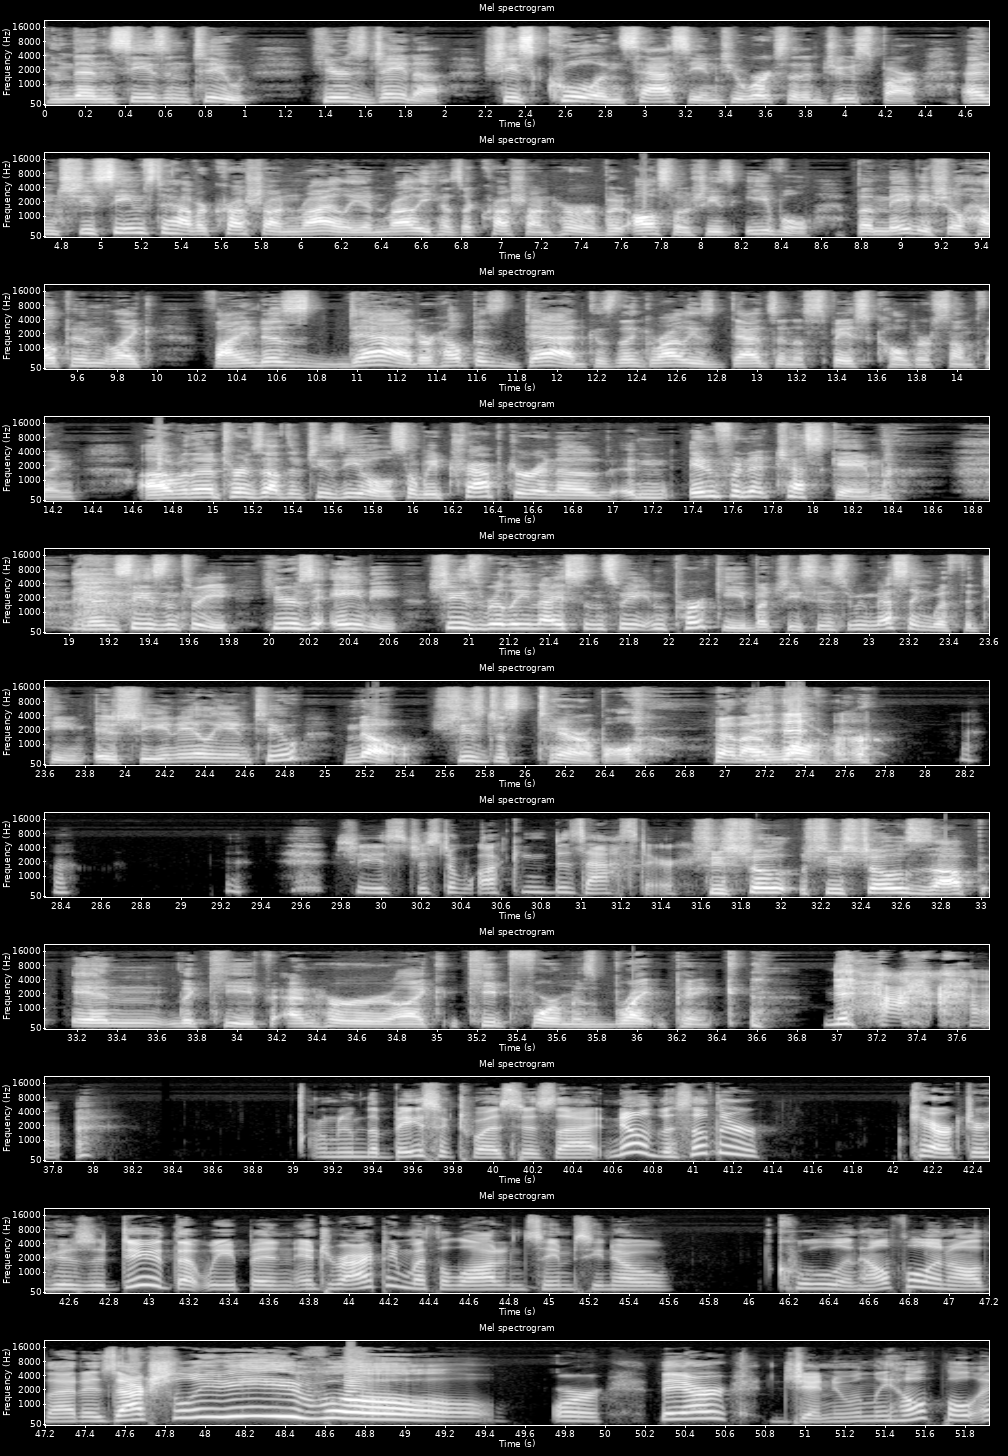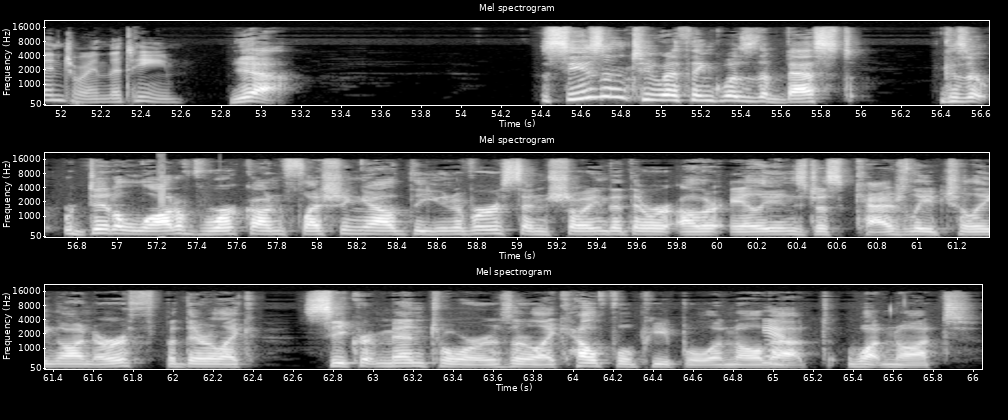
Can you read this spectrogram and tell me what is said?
And then season two, here's Jada. She's cool and sassy, and she works at a juice bar. And she seems to have a crush on Riley, and Riley has a crush on her. But also, she's evil. But maybe she'll help him like find his dad or help his dad because I think Riley's dad's in a space cult or something. Uh, but then it turns out that she's evil, so we trapped her in a, an infinite chess game. and then season three, here's Amy. She's really nice and sweet and perky, but she seems to be messing with the team. Is she an alien too? No, she's just terrible, and I love her. She's just a walking disaster. she show she shows up in the keep, and her like keep form is bright pink. I mean, the basic twist is that no, this other character who's a dude that we've been interacting with a lot and seems, you know, cool and helpful and all that is actually evil. or they are genuinely helpful and join the team. Yeah. Season two, I think, was the best because it did a lot of work on fleshing out the universe and showing that there were other aliens just casually chilling on Earth, but they were like secret mentors or like helpful people and all Yeah. that whatnot.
